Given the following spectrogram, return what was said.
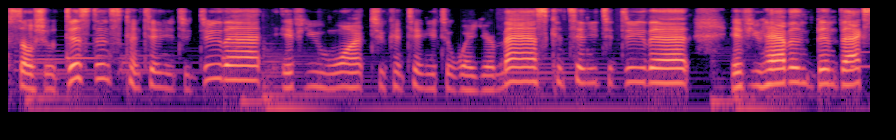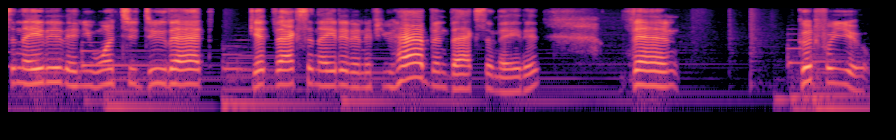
social distance, continue to do that. If you want to continue to wear your mask, continue to do that. If you haven't been vaccinated and you want to do that, get vaccinated. And if you have been vaccinated, then good for you.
